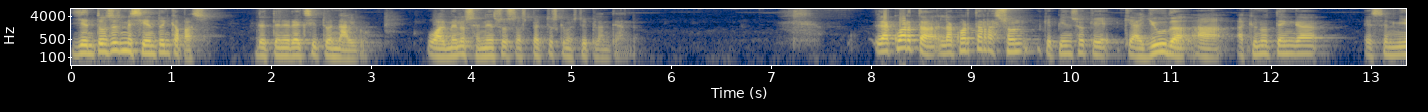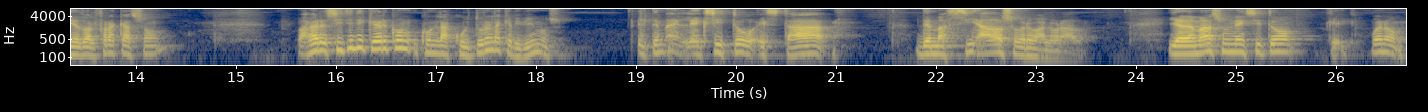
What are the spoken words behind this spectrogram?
Y entonces me siento incapaz de tener éxito en algo, o al menos en esos aspectos que me estoy planteando. La cuarta, la cuarta razón que pienso que, ayuda a, que uno tenga ese miedo al fracaso, a ver, sí tiene que ver con, con la cultura en la que vivimos. El tema del éxito está demasiado sobrevalorado. Y además un éxito que, bueno,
